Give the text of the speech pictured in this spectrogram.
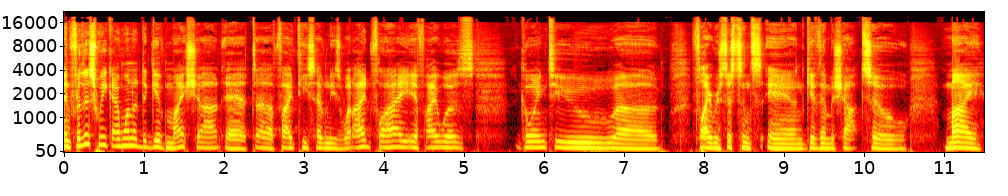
And for this week, I wanted to give my shot at uh, 5T70s, what I'd fly if I was going to uh, fly resistance and give them a shot. So my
